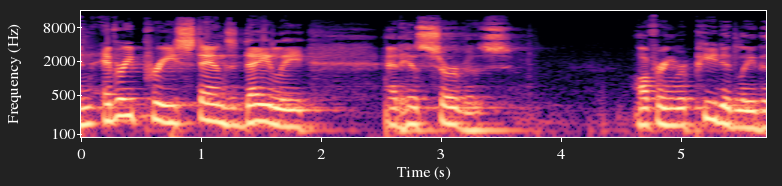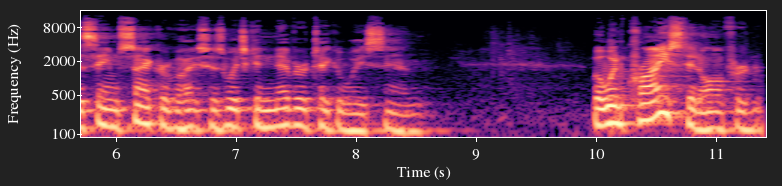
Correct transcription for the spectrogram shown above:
And every priest stands daily at his service, offering repeatedly the same sacrifices which can never take away sin. But when Christ had offered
